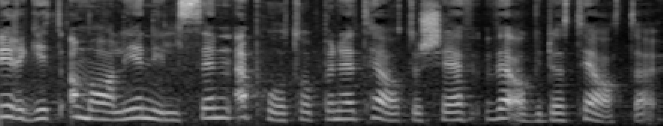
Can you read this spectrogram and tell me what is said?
Birgit Amalie Nilsen er påtroppende teatersjef ved Agder Teater.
